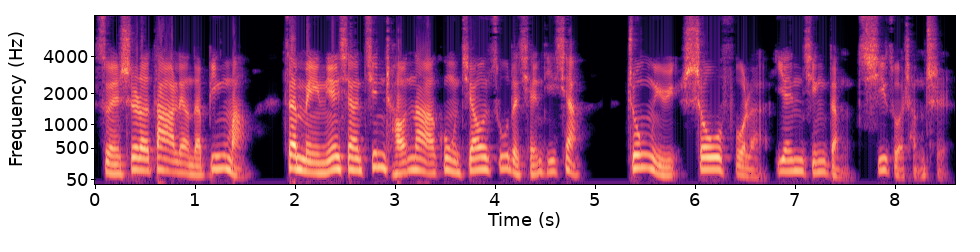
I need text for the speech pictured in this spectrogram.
损失了大量的兵马，在每年向金朝纳贡交租的前提下，终于收复了燕京等七座城池。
